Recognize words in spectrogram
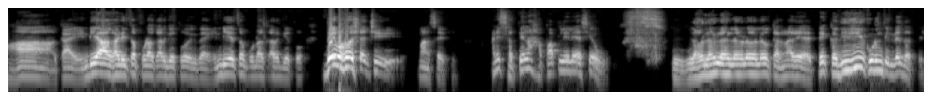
हा काय इंडिया आघाडीचा पुढाकार घेतो एकदा एनडीएचा पुढाकार घेतो. बेभरोशाची माणसं आहेत ती. आणि सत्तेला हापापलेले असे love love love love love love करणारे आहेत. ते कधीही इकडून तिकडे जातील.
